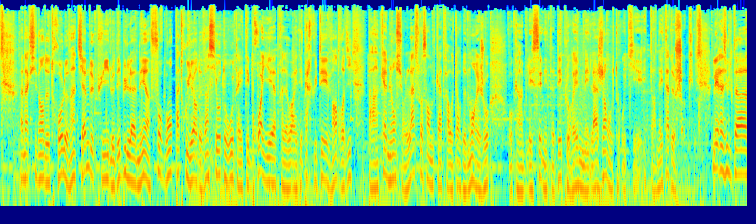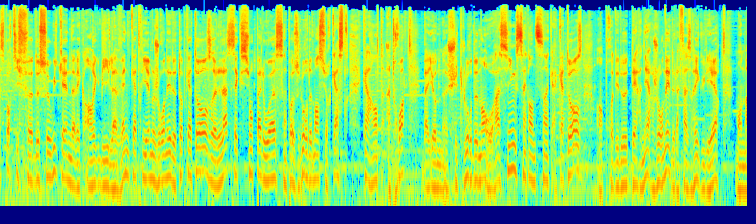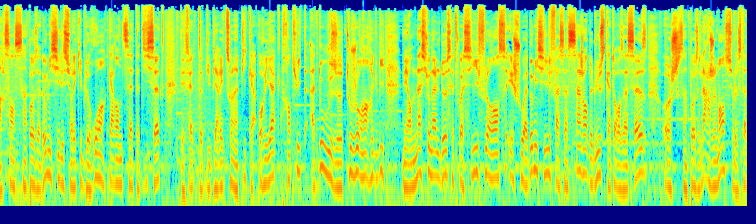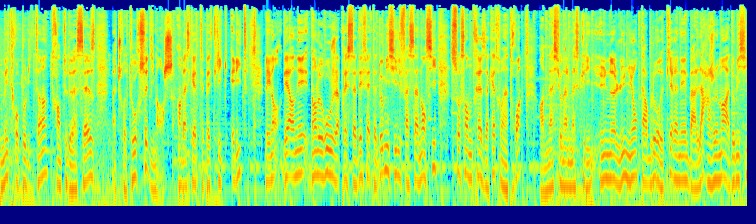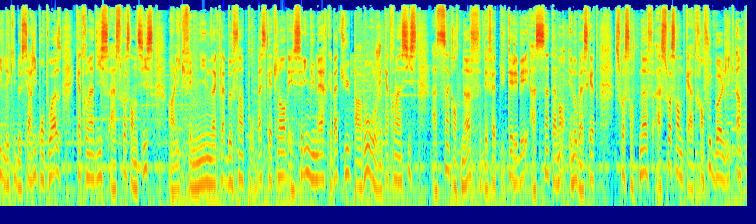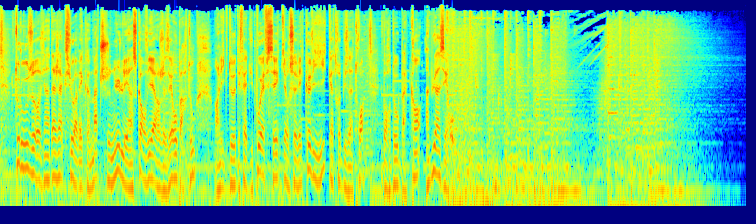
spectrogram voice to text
Un accident de trop, le 20e depuis le début de l'année. Un fourgon patrouilleur de Vinci Autoroute a été broyé après avoir été percuté vendredi par un camion sur l'A64 à hauteur de Montrégeau. Aucun blessé n'est à déplorer, mais l'agent autoroutier est en état de choc. Les résultats sportifs de ce week-end avec en rugby la 24e journée de top 14. La section paloise s'impose lourdement sur Castres, 40 à 3. Bayonne chute lourdement au Racing, 55 à 14. En Pro D2, dernière journée de la phase régulière, Mont-de-Marsan s'impose à domicile sur l'équipe de Rouen 47 à 17. Défaite du Biarritz Olympique à Aurillac 38 à 12. Toujours en rugby, mais en National 2 cette fois-ci. Florence échoue à domicile face à Saint-Jean-de-Luz 14 à 16. Hoche s'impose largement sur le stade métropolitain 32 à 16. Match retour ce dimanche. En basket, Betclic Elite, l'élan béarnais dans le rouge après sa défaite à domicile face à Nancy 73 à 83. En National masculine 1, l'Union Tarblour de Pyrénées bat largement à domicile l'équipe de Sergi Pontoise 90 à 66. En Ligue féminine, clap de fin pour Basketland et Céline Dumerc battue par Bourges 86 à 59. Défaite du TGB à Saint-Amand et nos baskets 69 à 64. En football, Ligue 1, Toulouse revient d'Ajaccio avec un match nul et un score vierge 0 partout. En Ligue 2, défaite du Pau FC qui recevait Quevilly 4 buts à 3. Bordeaux bat Caen 1 but à 0.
